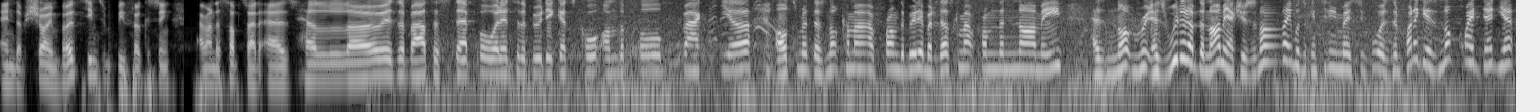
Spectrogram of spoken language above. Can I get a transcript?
end up showing. Both seem to be focusing around the subside as Hello is about to step forward into the booty, gets caught on the pull back here. Ultimate does not come out from the booty, but it does come out from the Nami. Has not has rooted up the Nami actually, so not able to continue moving forward. Symphonic is not quite dead yet.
